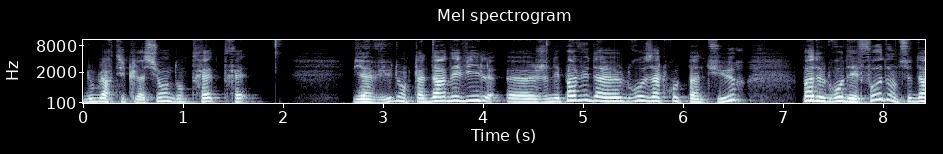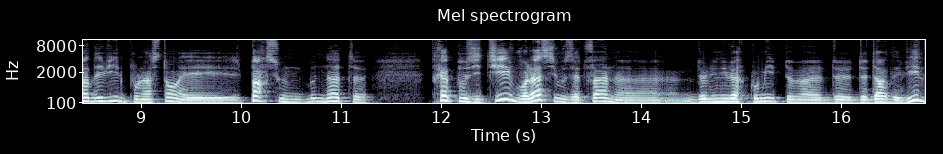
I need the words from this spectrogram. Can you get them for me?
Double articulation, donc très très bien vu. Donc la Daredevil, euh, je n'ai pas vu de gros accros de peinture, pas de gros défauts. Donc ce Daredevil, pour l'instant, est part sous une note très positive. Voilà, si vous êtes fan euh, de l'univers comique de, de, de Daredevil,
